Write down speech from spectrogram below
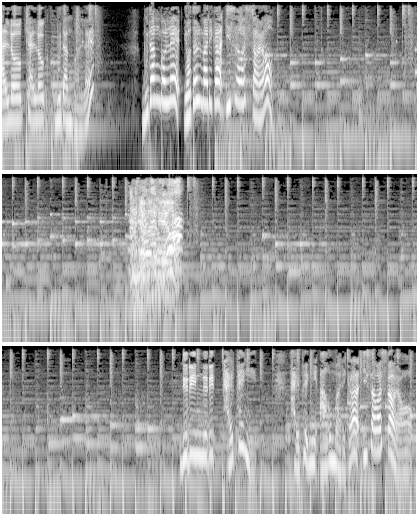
알록달록 무당벌레? 무당벌레 여덟 마리가 이사 왔어요. 안녕하세요. 느릿느릿 달팽이. 달팽이 아홉 마리가 이사 왔어요.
